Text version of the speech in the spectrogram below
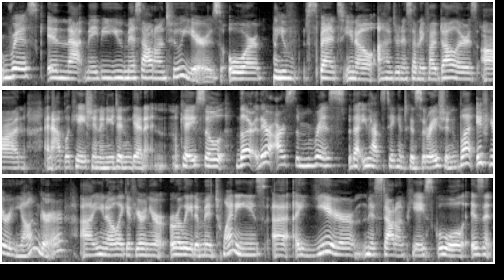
risk in that maybe you miss out on two years or you've spent, you know, $175 on an application and you didn't get in. Okay, so there, there are some risks that you have to take into consideration. But if you're younger, uh, you know, like if you're in your early to mid 20s, uh, a year missed out on PA school isn't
